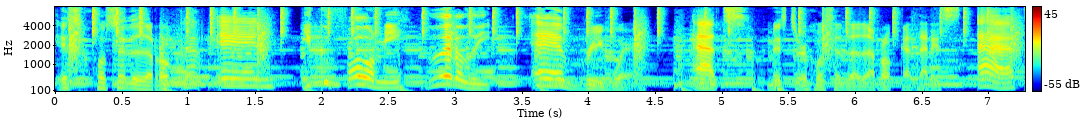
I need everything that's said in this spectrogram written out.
is Jose de la Roca, and you can follow me literally everywhere at Mr. Jose de la Roca. That is at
